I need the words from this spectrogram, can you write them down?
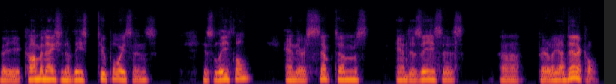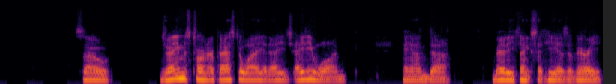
The combination of these two poisons is lethal, and their symptoms and diseases uh, fairly identical. So, James Turner passed away at age 81, and uh, Betty thinks that he is a very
